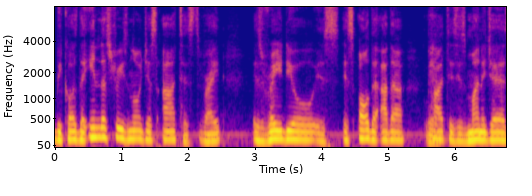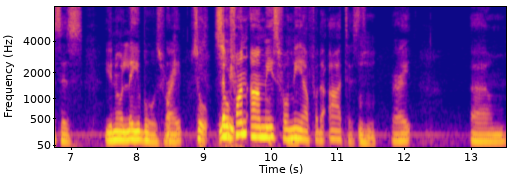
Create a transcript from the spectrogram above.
Because the industry is not just artists, right? It's radio, is it's all the other Yeah. parties, it's managers, it's you know labels, Okay, right? so So let me- fun armies for me are for the artists, Mhm. right? Um,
